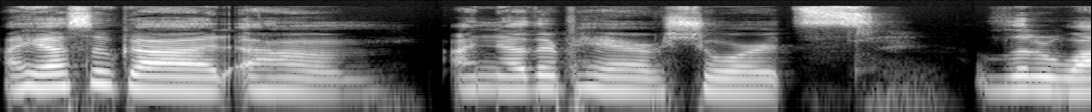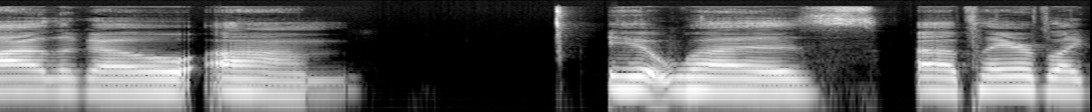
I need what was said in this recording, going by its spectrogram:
I also got um another pair of shorts a little while ago. Um, it was a pair of like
